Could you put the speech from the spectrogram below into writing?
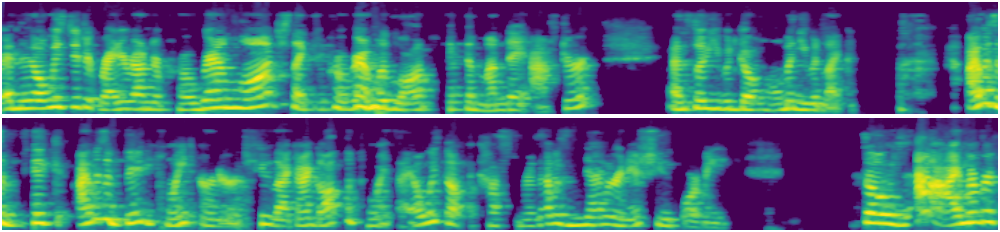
and they always did it right around a program launch. Like the program would launch like the Monday after, and so you would go home and you would like. I was a big, I was a big point earner too. Like I got the points. I always got the customers. That was never an issue for me. So yeah, I remember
